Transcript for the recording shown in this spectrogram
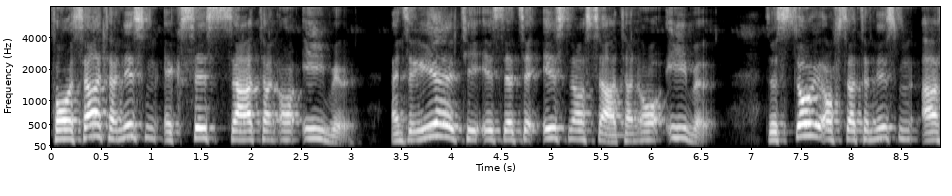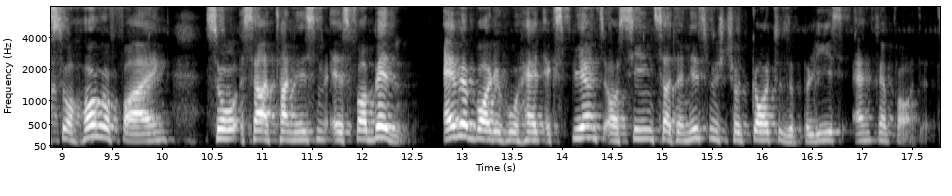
For Satanism exists Satan or evil, and the reality is that there is no Satan or evil. The story of Satanism are so horrifying, so Satanism is forbidden. Everybody who had experienced or seen Satanism should go to the police and report it.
